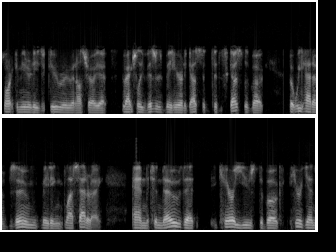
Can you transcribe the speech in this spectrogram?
smart communities guru in Australia, who actually visited me here at Augusta to discuss the book. But we had a Zoom meeting last Saturday, and to know that Carrie used the book here again,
